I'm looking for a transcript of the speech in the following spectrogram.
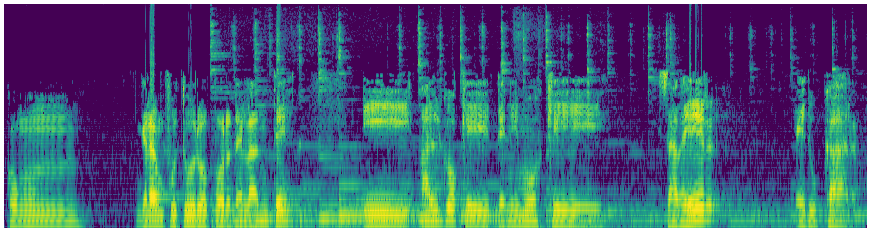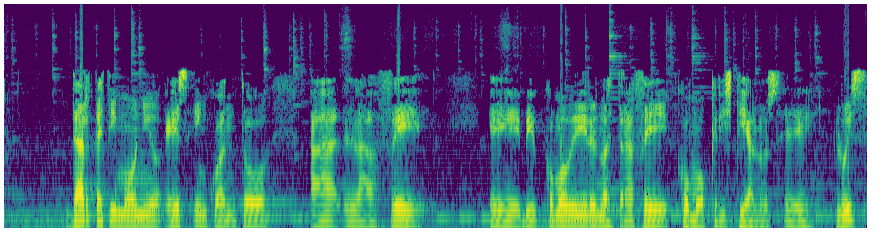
con un gran futuro por delante y algo que tenemos que Saber educar, dar testimonio es en cuanto a la fe, eh, cómo vivir nuestra fe como cristianos. Eh, Luis.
